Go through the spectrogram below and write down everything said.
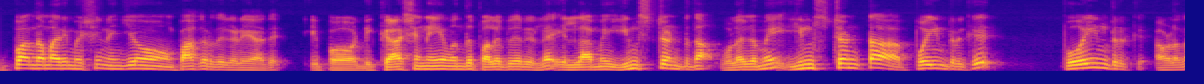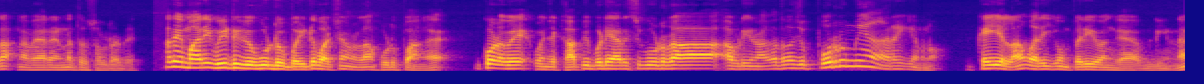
இப்போ அந்த மாதிரி மிஷின் எங்கேயும் பார்க்கறது கிடையாது. இப்போது டிகாஷனே வந்து பல பேர் இல்லை. எல்லாமே இன்ஸ்டன்ட் தான். உலகமே இன்ஸ்டண்ட்டாக போயின்னு இருக்கு போயின்னு இருக்கு அவ்வளோதான் நான் வேறு என்னத்த சொல்கிறது அதே மாதிரி வீட்டுக்கு கூட்டு போயிட்டு பட்சம் கொடுப்பாங்க. கூடவே கொஞ்சம் காப்பி பொடி அரைச்சி கொடுறா அப்படின்னா அதை கொஞ்சம் பொறுமையாக அரைக்கணும். கையெல்லாம் வலிக்கும் பெரியவங்க அப்படின்னா.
